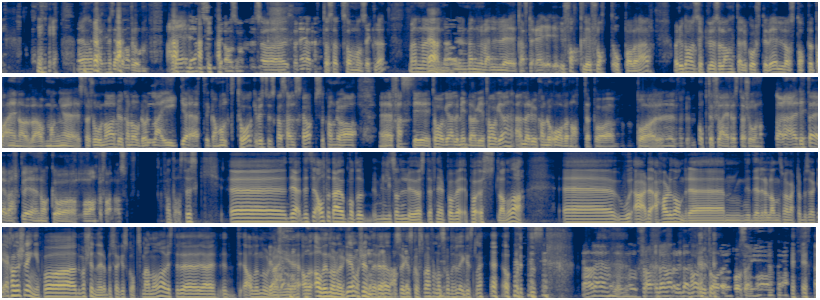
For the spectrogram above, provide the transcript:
Nei, det, er en sykkel, altså. Så, så, det er rett og slett som å sykle. Men, ja. men, veldig tøft. Det er ufattelig flott oppover her. Og Du kan sykle så langt eller kort du vil og stoppe på en av, av mange stasjoner. Du kan òg leie et gammelt tog. Hvis du skal ha selskap, så kan du ha eh, fest i toget eller middag i toget. Eller du kan du overnatte på, på eh, opptil flere stasjoner. Dette er virkelig noe å, å anbefale. altså. Fantastisk. Uh, det, det, alt dette er jo på en måte litt sånn løst definert på, på Østlandet, da. Uh, det, har du noen andre mm, deler av landet som er verdt å besøke? Jeg kan jo slenge på Du må skynde dere å besøke Scotsman nå. Hvis dere, alle, Nord ja. alle, alle, i Nord-Norge må skynde dere å besøke Scotsman, for nå skal det legges ned og flyttes. Ja, det, har, de har ut året på seg.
